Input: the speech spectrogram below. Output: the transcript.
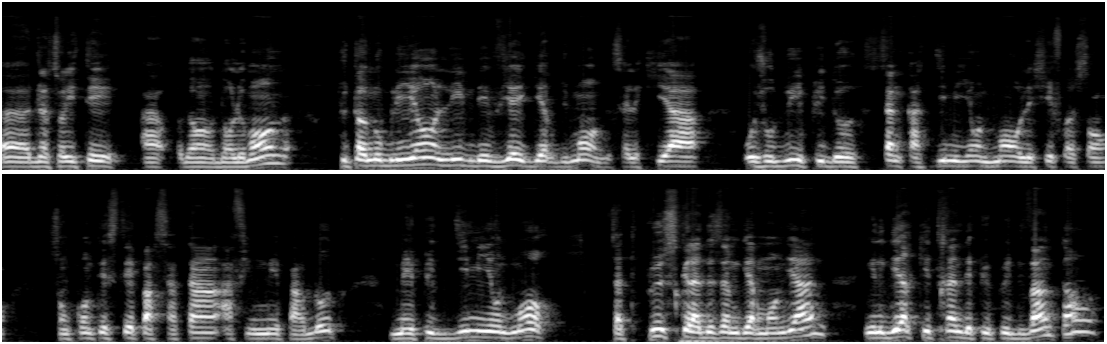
euh, de l'actualité dans, dans le monde, tout en oubliant l'île des vieilles guerres du monde, celle qui a Aujourd'hui, plus de 5 à 10 millions de morts. Les chiffres sont, sont contestés par certains, affirmés par d'autres, mais plus de 10 millions de morts, c'est plus que la Deuxième Guerre mondiale. Une guerre qui traîne depuis plus de 20 ans,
